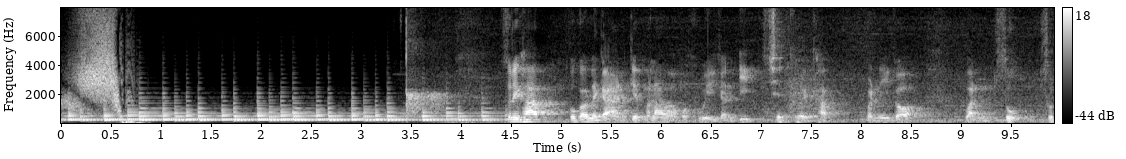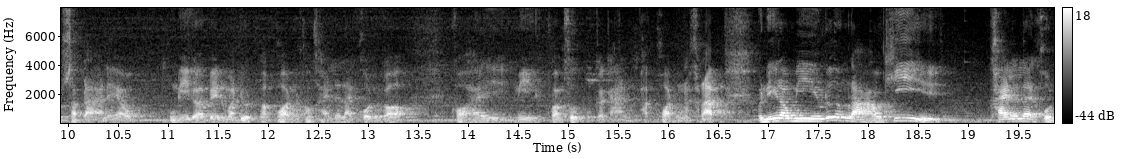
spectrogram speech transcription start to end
สวัสดีครับพบกับรายการเก็บมาเล่าออกมาคุยกันอีกเช่นเคยครับ วันนี้ก็วันศุกร์สุดสัปดาห์แล้วพรุ่งนี้ก็เป็นวันหยุดพักผ่อนของใครหลายๆคนก็ขอให้มีความสุขกับการพักผ่อนนะครับ วันนี้เรามีเรื่องราวที่ใครหลายๆคน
